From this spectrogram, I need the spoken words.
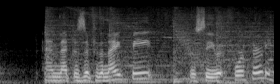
And that does it for the night beat. We'll see you at 4:30.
